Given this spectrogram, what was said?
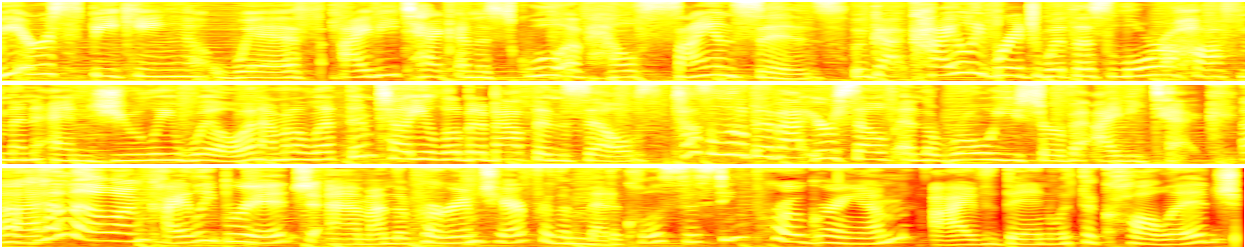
We are speaking with Ivy Tech and the School of Health Sciences. We've got Kylie Bridge with us, Laura Hoffman, and Julie Will, and I'm going to let them tell you a little bit about themselves. Tell us a little bit about yourself and the role you serve at Ivy Tech. Uh, hello, I'm Kylie Bridge. Um, I'm the program chair for the Medical Assisting Program. I've been with the college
